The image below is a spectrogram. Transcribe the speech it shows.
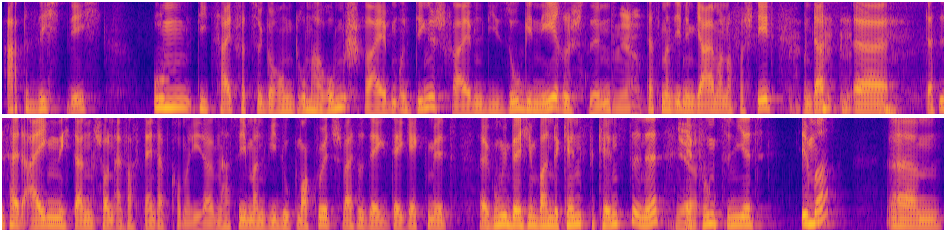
absichtlich um die Zeitverzögerung drumherum schreiben und Dinge schreiben, die so generisch sind, ja. dass man sie in dem Jahr immer noch versteht. Und das, äh, das ist halt eigentlich dann schon einfach Stand-up-Comedy. Dann hast du jemanden wie Luke Mockridge, weißt du, der, der Gag mit äh, Gummibärchenbande kennst du, kennst du, ne? Ja. Der funktioniert immer, ähm,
